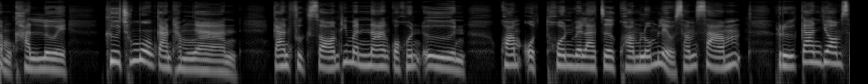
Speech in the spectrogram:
สำคัญเลย คือชั่วโมงการทำงาน การฝึกซ้อมที่มันนานกว่าคนอื่น ความอดทนเวลาเจอความล้มเหลวซ้ำๆหรือการยอมส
